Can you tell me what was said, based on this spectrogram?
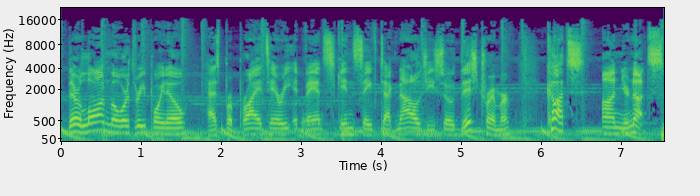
Their Lawnmower 3.0 has proprietary advanced skin safe technology, so this trimmer cuts on your nuts.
